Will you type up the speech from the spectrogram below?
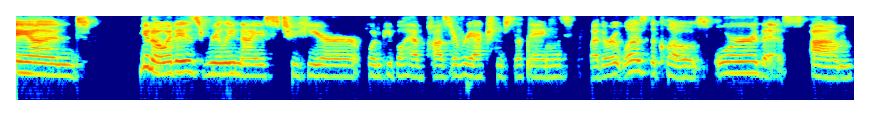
and you know, it is really nice to hear when people have positive reactions to things, whether it was the clothes or this. Um,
